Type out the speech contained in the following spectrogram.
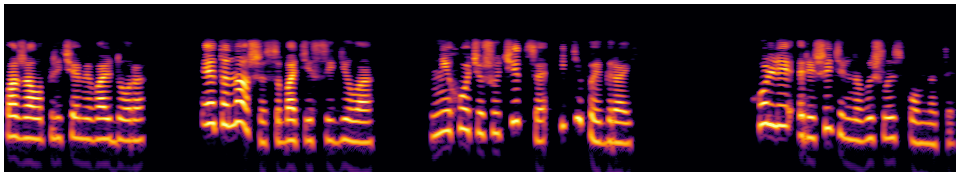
пожала плечами Вальдора. Это наши с Аббатиссой дела. Не хочешь учиться иди поиграй. Холли решительно вышла из комнаты.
